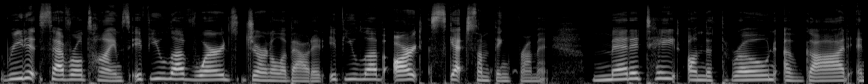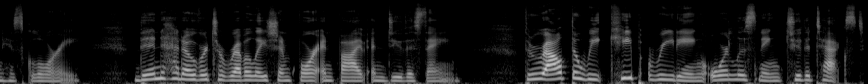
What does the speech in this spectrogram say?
Read it several times. If you love words, journal about it. If you love art, sketch something from it. Meditate on the throne of God and His glory. Then head over to Revelation 4 and 5 and do the same. Throughout the week, keep reading or listening to the text.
